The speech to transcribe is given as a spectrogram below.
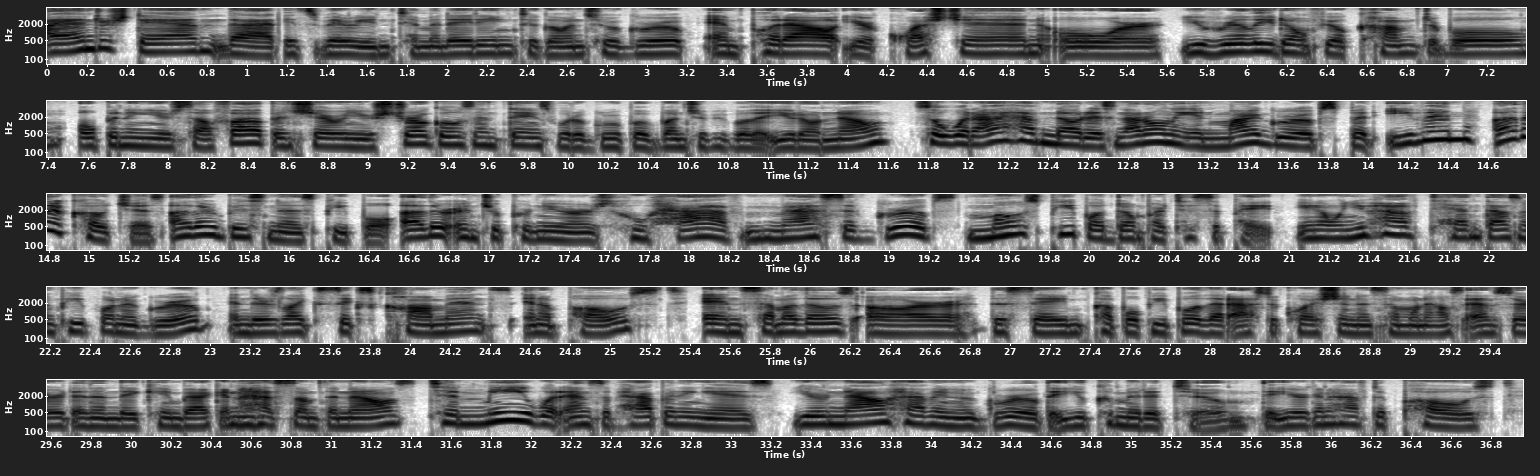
I understand that it's very intimidating to go into a group and put out your question, or you really don't feel comfortable opening yourself up and sharing your struggles and things with a group of bunch of people that you don't know. So, what I have noticed, not only in my groups, but even other coaches, other business people, other entrepreneurs who have massive groups, most people don't participate. You know, when you have 10,000 people in a group and there's like six comments in a post, and some of those are the same couple people that asked a question and someone else answered, and then they came back and asked something else. To me, what ends up happening is you're now having a group that you committed to that you're going to have to post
